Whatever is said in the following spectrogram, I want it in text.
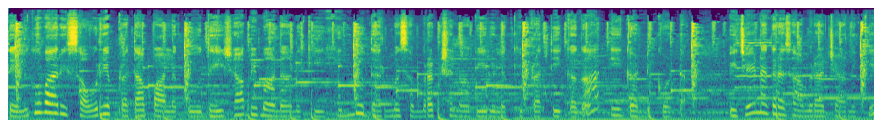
తెలుగువారి శౌర్య ప్రతాపాలకు దేశాభిమానానికి హిందూ ధర్మ సంరక్షణ వీరులకి ప్రతీకగా ఈ గండికోట విజయనగర సామ్రాజ్యానికి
